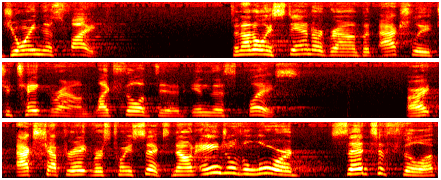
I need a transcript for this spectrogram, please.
join this fight. To not only stand our ground, but actually to take ground, like Philip did in this place. All right, Acts chapter 8, verse 26. Now, an angel of the Lord said to Philip,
